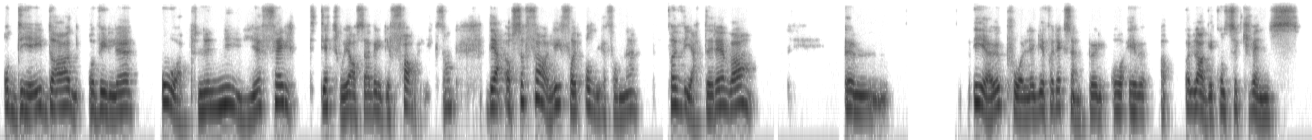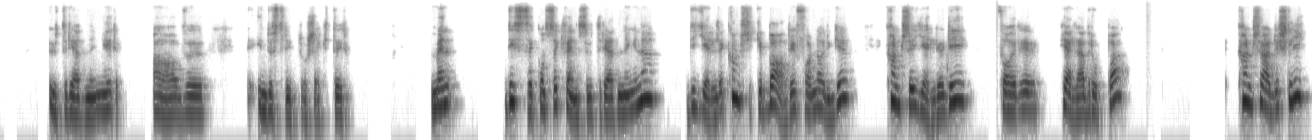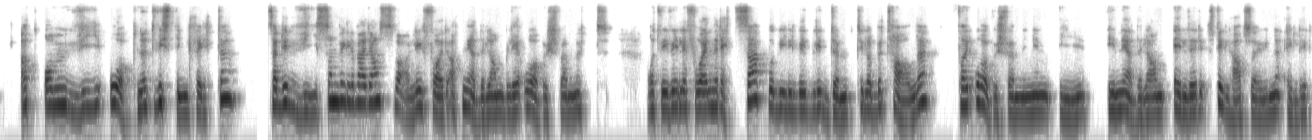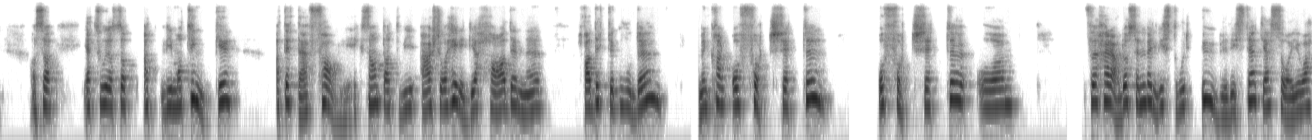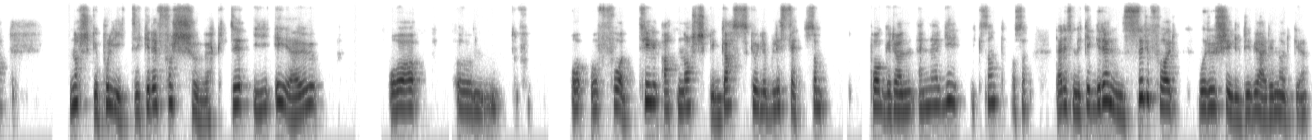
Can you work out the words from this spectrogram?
Og det i dag å ville åpne nye felt, det tror jeg også er veldig farlig. Det er også farlig for oljefondet. For vet dere hva? Um, EU pålegger f.eks. Å, å lage konsekvensutredninger av uh, industriprosjekter. Men disse konsekvensutredningene de gjelder kanskje ikke bare for Norge. Kanskje gjelder de for uh, hele Europa, kanskje er det slik at om vi åpnet Wisting-feltet, så er det vi som ville være ansvarlig for at Nederland ble oversvømmet. Og at vi ville få en rettssak hvor vi ville bli dømt til å betale for oversvømmingen i, i Nederland eller Stillehavsøyene eller Altså, jeg tror også at vi må tenke at dette er farlig. ikke sant? At vi er så heldige å ha, denne, ha dette gode, men kan å fortsette å fortsette å For her er det også en veldig stor ubevissthet. Jeg så jo at norske politikere forsøkte i EU å, um, å få til at norsk gass skulle bli sett som på grønn energi. ikke sant? Altså, det er liksom ikke grenser for hvor uskyldige vi er i Norge.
